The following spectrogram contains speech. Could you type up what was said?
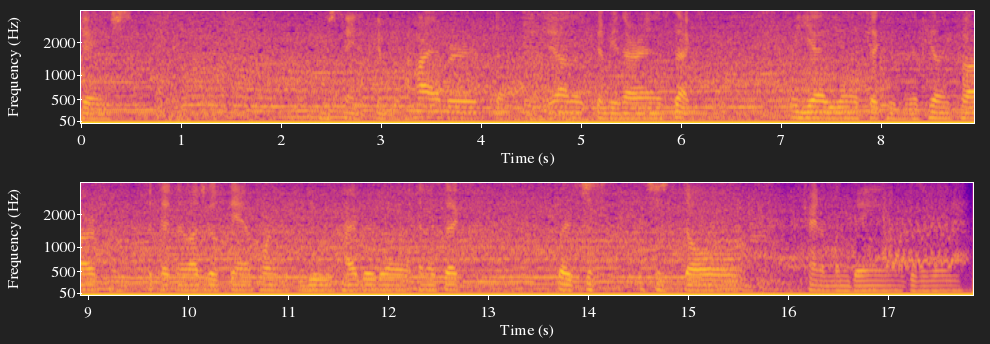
changed you're saying it's going to be a hybrid, yeah, that's going to be another NSX. Mean, yeah, the NSX is an appealing car from a technological standpoint with the new hybrid uh, NSX, but it's just it's just dull, kind of mundane. Doesn't really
